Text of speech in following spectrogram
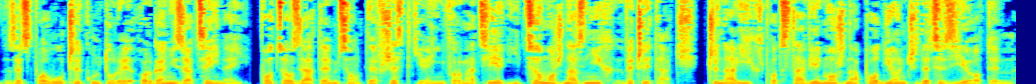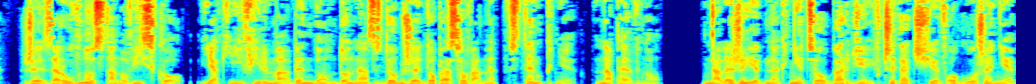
zespołu czy kultury organizacyjnej. Po co zatem są te wszystkie informacje i co można z nich wyczytać? Czy na ich podstawie można podjąć decyzję o tym, że zarówno stanowisko, jak i firma będą do nas dobrze dopasowane? Wstępnie, na pewno. Należy jednak nieco bardziej wczytać się w ogłoszenie,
